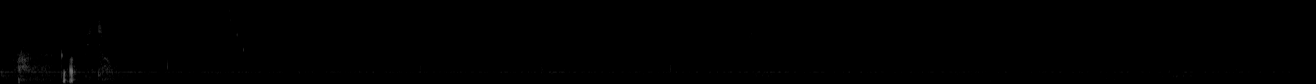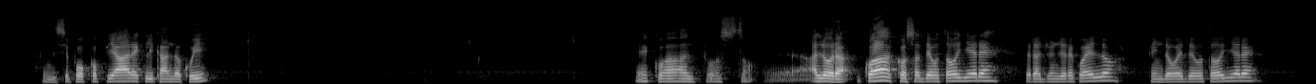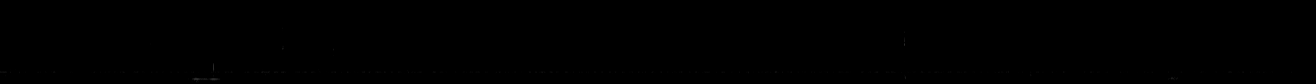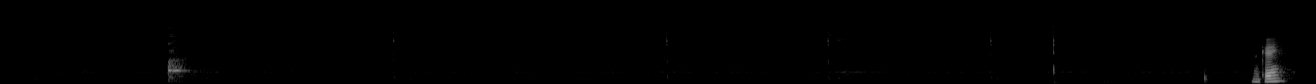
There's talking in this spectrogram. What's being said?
Quindi si può copiare cliccando qui. E qua al posto. Allora, qua cosa devo togliere per aggiungere quello? Fin dove devo togliere? Ok?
